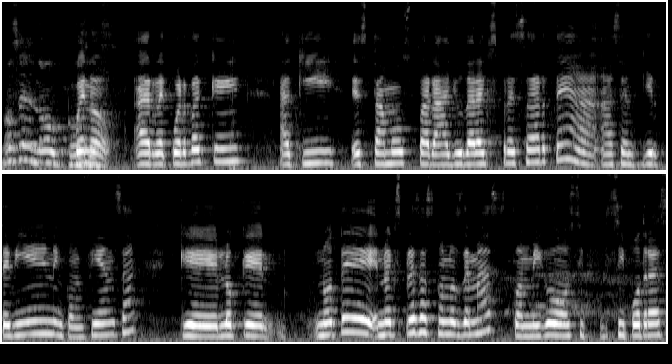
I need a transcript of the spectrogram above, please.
No sé, no. Bueno, ah, recuerda que aquí estamos para ayudar a expresarte, a, a sentirte bien, en confianza, que lo que no te no expresas con los demás, conmigo sí, sí podrás,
